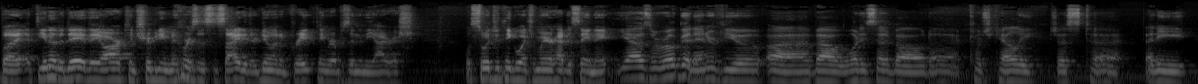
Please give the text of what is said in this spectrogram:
But at the end of the day, they are contributing members of society. They're doing a great thing representing the Irish. Well, so what do you think what Jamir had to say, Nate? Yeah, it was a real good interview uh, about what he said about uh, Coach Kelly. Just uh, that he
